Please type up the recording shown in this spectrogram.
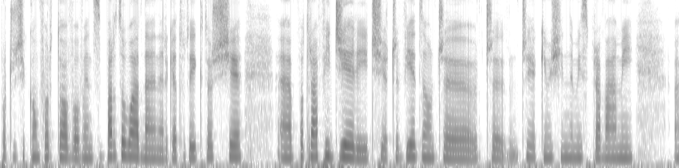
poczuć się komfortowo, więc bardzo ładna energia. Tutaj ktoś się e, potrafi dzielić, czy wiedzą, czy, czy, czy jakimiś innymi sprawami, e,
